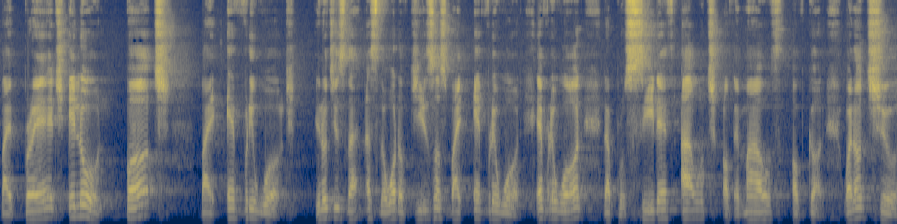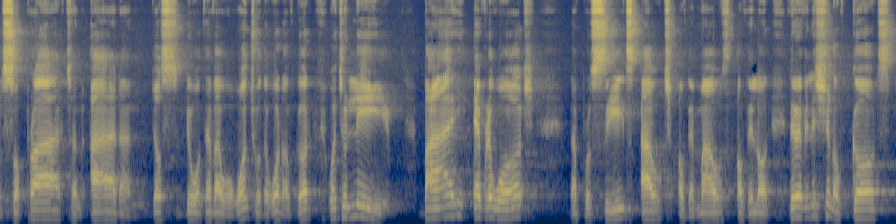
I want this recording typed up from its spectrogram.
by bread alone, but by every word. You notice that? That's the word of Jesus by every word. Every word that proceedeth out of the mouth of God. Why don't you subtract and add and just do whatever we want with the word of God? What to live by every word that proceeds out of the mouth of the Lord. The revelation of God's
